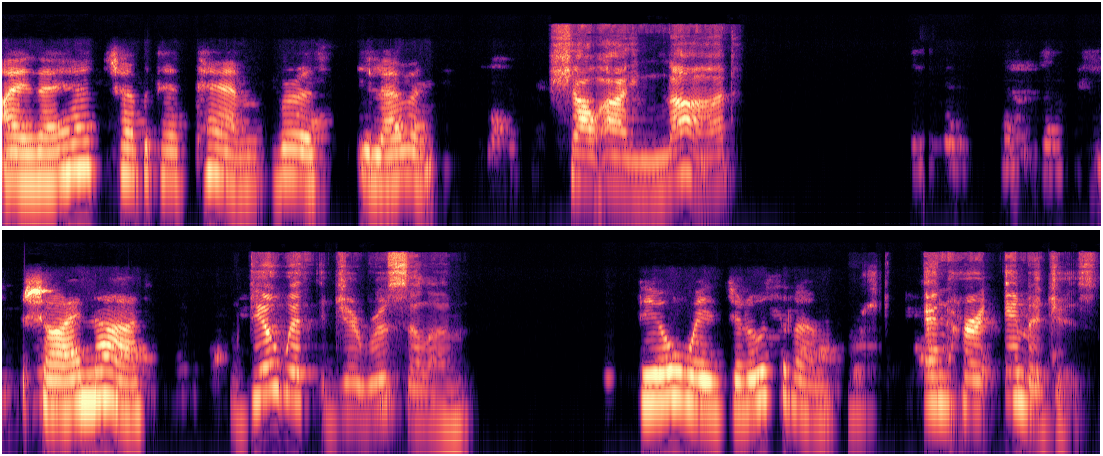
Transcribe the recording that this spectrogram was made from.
Isaiah chapter 10, verse 11. Shall I not Shall I not deal with Jerusalem deal with Jerusalem and her images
